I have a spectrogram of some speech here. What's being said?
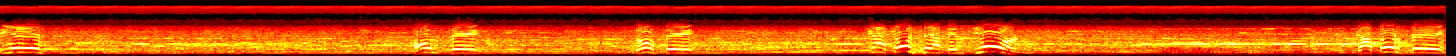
10, 11, 12, 14, atención. 14,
